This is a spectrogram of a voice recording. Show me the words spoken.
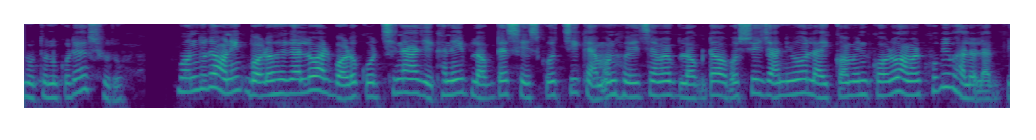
নতুন করে শুরু। বন্ধুরা, অনেক বড় হয়ে গেল, আর বড় করছি না, আজ এখানেই ব্লগটা শেষ করছি। কেমন হয়েছে আমার ব্লগটা অবশ্যই জানিও লাইক কমেন্ট করো, আমার খুবই ভালো লাগবে।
